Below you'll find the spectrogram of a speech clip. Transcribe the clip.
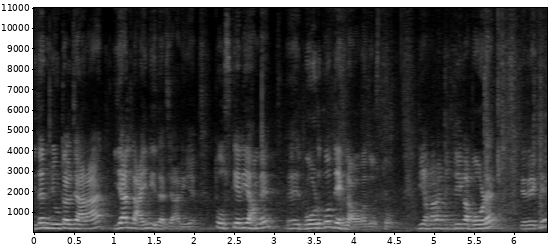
इधर न्यूट्रल जा रहा है या लाइन इधर जा रही है? तो उसके लिए हमें बोर्ड को देखना होगा दोस्तों। ये हमारा बिजली का बोर्ड है। ये देखिए।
